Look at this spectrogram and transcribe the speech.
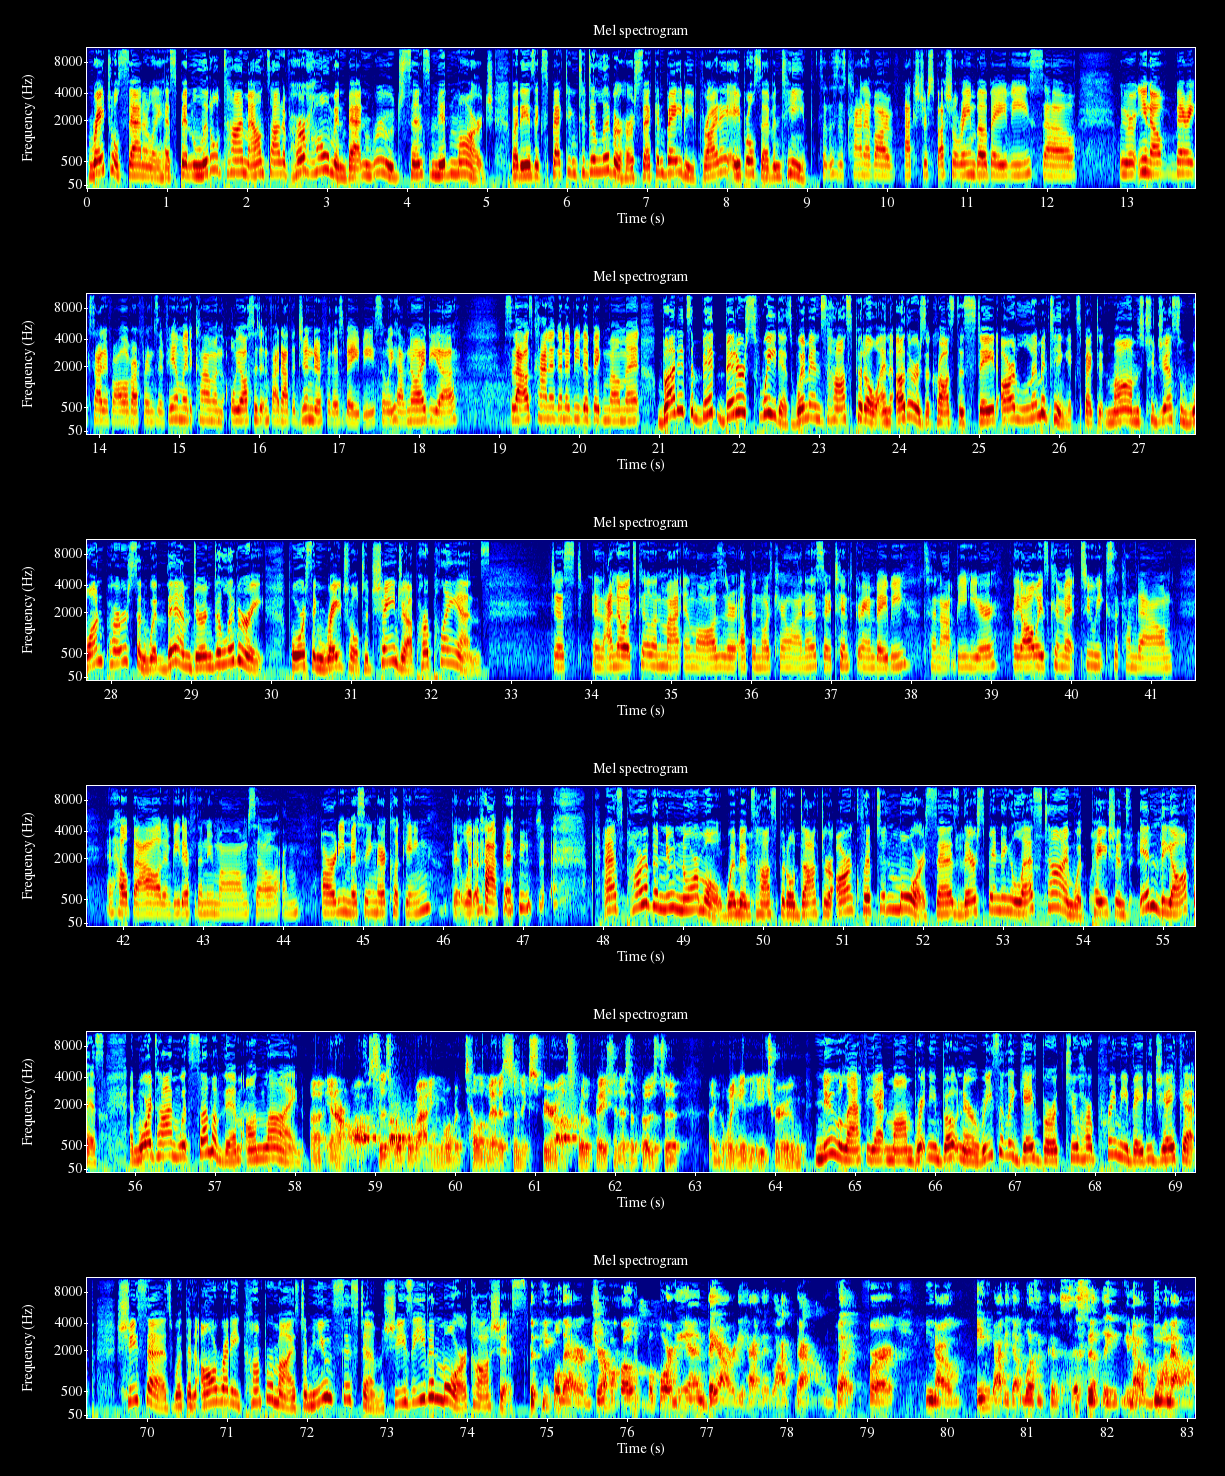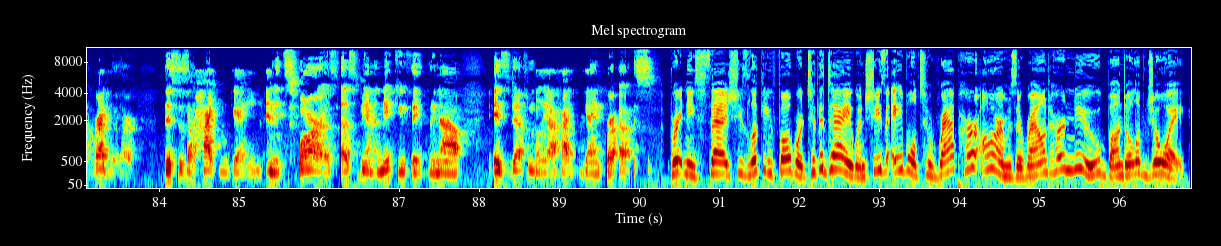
Rachel Satterley has spent little time outside of her home in Baton Rouge since mid-March, but is expecting to deliver her second baby Friday, April 17th. So this is kind of our extra special rainbow baby. So we were, you know, very excited for all of our friends and family to come, and we also didn't find out the gender for this baby, so we have no idea. So that was kind of going to be the big moment. But it's a bit bittersweet as Women's Hospital and others across the state are limiting expectant moms to just one person with them during delivery, forcing Rachel to change up her plans. Just, and I know it's killing my in-laws that are up in North Carolina. It's their 10th grandbaby to not be here. They always commit two weeks to come down and help out and be there for the new mom. So I'm already missing their cooking that would have happened. As part of the new normal, Women's Hospital Dr. R. Clifton Moore says they're spending less time with patients in the office and more time with some of them online. Uh, in our offices, we're providing more of a telemedicine experience for the patient as opposed to uh, going into each room. New Lafayette mom Brittany Boatner recently gave birth to her preemie baby Jacob. She says with an already compromised immune system, she's even more cautious. The people that are germaphobes beforehand, they already have it locked down. But for, you know, anybody that wasn't consistently, you know, doing that on a regular, this is a heightened game. And as far as us being a NICU family now, it's definitely a hype game for us. Brittany says she's looking forward to the day when she's able to wrap her arms around her new bundle of joy.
